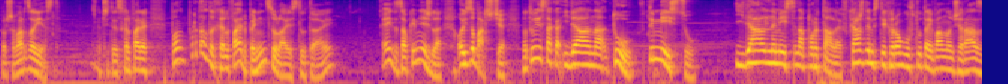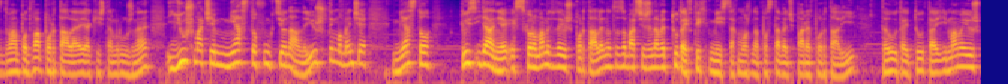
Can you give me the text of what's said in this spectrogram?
Proszę bardzo, jest. Czyli to jest Hellfire. Po- Portal do Hellfire Peninsula jest tutaj. Ej, to całkiem nieźle. Oj, zobaczcie. No tu jest taka idealna. Tu, w tym miejscu. Idealne miejsce na portale. W każdym z tych rogów tutaj walnąć raz, dwa, po dwa portale, jakieś tam różne. I już macie miasto funkcjonalne. Już w tym momencie miasto. Tu jest idealnie. Skoro mamy tutaj już portale, no to zobaczcie, że nawet tutaj w tych miejscach można postawiać parę portali. Tutaj, tutaj. I mamy już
